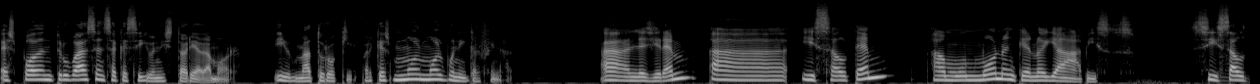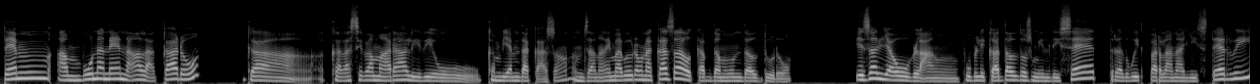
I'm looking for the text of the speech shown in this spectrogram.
es poden trobar sense que sigui una història d'amor. I m'aturo aquí, perquè és molt, molt bonic al final. Uh, llegirem uh, i saltem amb un món en què no hi ha avis. Si saltem amb una nena, la Caro, que, que la seva mare li diu canviem de casa, ens n'anem a veure una casa al capdamunt del turó. És el Lleó Blanc, publicat el 2017, traduït per l'Anna Llisterri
